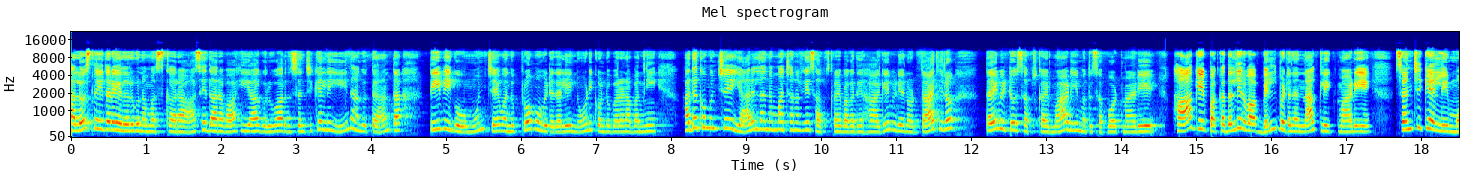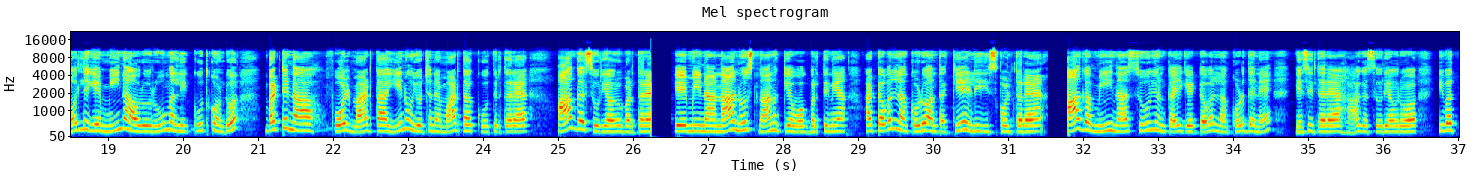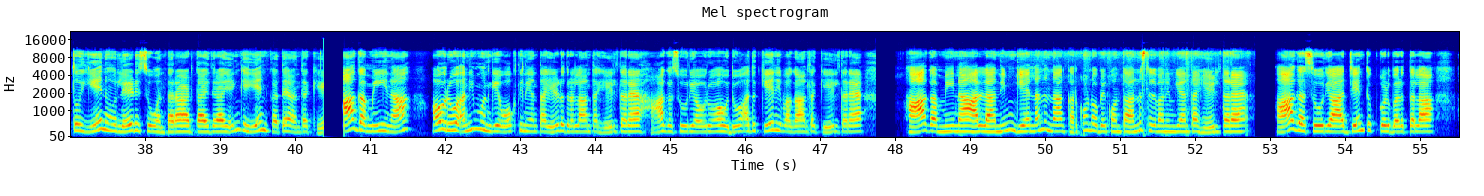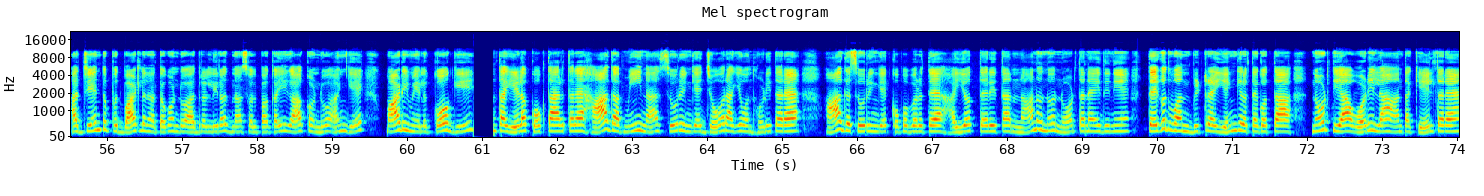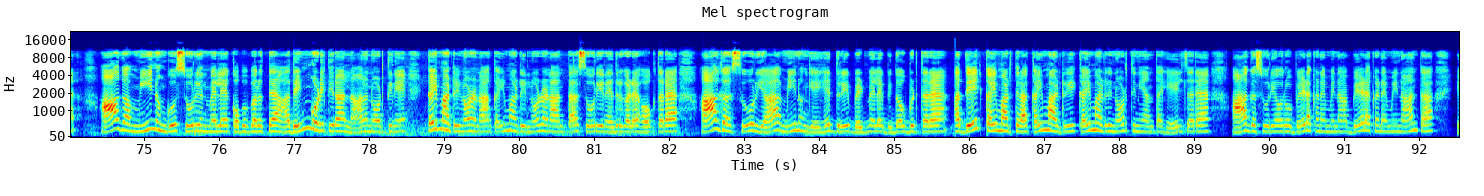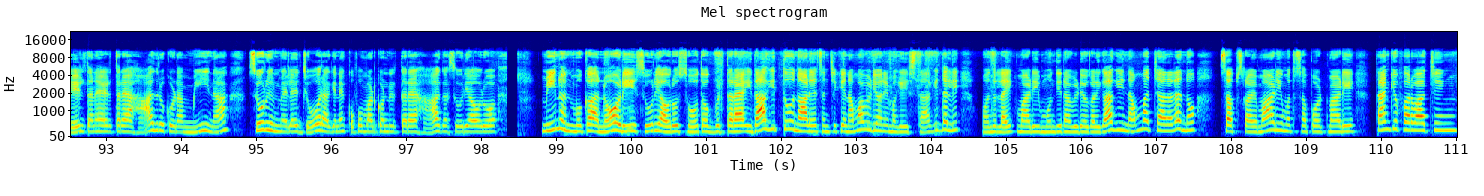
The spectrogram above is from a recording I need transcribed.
Hello ಸ್ನೇಹಿತರೆ, ಎಲ್ಲರಿಗೂ ನಮಸ್ಕಾರ. ಆಸೆ ಧಾರಾವಾಹಿಯ ಗುರುವಾರದ ಸಂಚಿಕೆಯಲ್ಲಿ ಏನಾಗುತ್ತೆ ಅಂತ ಟಿವಿಗೂ ಮುಂಚೆ ಒಂದು ಪ್ರೋಮೋ ವಿಡಿಯೋದಲ್ಲಿ ನೋಡಿಕೊಂಡು ಬರೋಣ ಬನ್ನಿ. ಅದಕ್ಕೂ ಮುಂಚೆ ಯಾರೆಲ್ಲ ನಮ್ಮ ಚಾನಲ್ಗೆ ಸಬ್ಸ್ಕ್ರೈಬ್ ಆಗದೆ ಹಾಗೆ ವಿಡಿಯೋ ನೋಡ್ತಾ ಇದ್ದೀರೋ, ದಯವಿಟ್ಟು ಸಬ್ಸ್ಕ್ರೈಬ್ ಮಾಡಿ ಮತ್ತು ಸಪೋರ್ಟ್ ಮಾಡಿ. ಹಾಗೆ ಪಕ್ಕದಲ್ಲಿರುವ ಬೆಲ್ ಬಟನ್ ಅನ್ನ ಕ್ಲಿಕ್ ಮಾಡಿ. ಸಂಚಿಕೆಯಲ್ಲಿ ಮೊದಲಿಗೆ ಮೀನಾ ಅವರು ರೂಮಲ್ಲಿ ಕೂತ್ಕೊಂಡು ಬಟ್ಟೆನ ಫೋಲ್ಡ್ ಮಾಡ್ತಾ ಏನೋ ಯೋಚನೆ ಮಾಡ್ತಾ ಕೂತಿರ್ತಾರೆ. ಆಗ ಸೂರ್ಯ ಅವರು ಬರ್ತಾರೆ. ಏ ಮೀನಾ, ನಾನು ಸ್ನಾನಕ್ಕೆ ಹೋಗಿ ಬರ್ತೀನಿ. ಆ ಟವಲ್ನ ಕೊಡು ಅಂತ ಕೇಳಿ ಇಸ್ಕೊಳ್ತಾರೆ. ಆಗ ಮೀನಾ ಸೂರ್ಯನ ಕೈಗೆ ಟವಲ್ನ ಕೊಡ್ದೇನೆ ಎಸಿತಾರೆ. ಆಗ ಸೂರ್ಯ ಅವರು, ಇವತ್ತು ಏನು ಲೇಡೀಸು ಒಂಥರ ಆಡ್ತಾ ಇದ್ದೀರಾ? ಹೆಂಗೆ, ಏನು ಕತೆ? ಅಂತ ಕೇಳಿ. ಆಗ ಮೀನಾ, ಅವರು ಅನಿಮೂನ್ಗೆ ಹೋಗ್ತೀನಿ ಅಂತ ಹೇಳಿದ್ರಲ್ಲ ಅಂತ ಹೇಳ್ತಾರೆ. ಆಗ ಸೂರ್ಯ ಅವರು, ಹೌದು, ಅದಕ್ಕೇನು ಇವಾಗ? ಅಂತ ಕೇಳ್ತಾರೆ. ಆಗ ಮೀನಾ, ಅಲ್ಲ, ನಿಮಗೆ ನನ್ನನ್ನು ಕರ್ಕೊಂಡು ಹೋಗ್ಬೇಕು ಅಂತ ಅನ್ನಿಸ್ಲಿಲ್ವಾ ನಿಮಗೆ? ಅಂತ ಹೇಳ್ತಾರೆ. ಆಗ ಸೂರ್ಯ, ಆ ಜೇನುತುಪ್ಪಗಳು ಬರುತ್ತಲ್ಲ, ಆ ಜೇನುತುಪ್ಪದ ಬಾಟ್ಲನ್ನ ತಗೊಂಡು ಅದರಲ್ಲಿರೋದನ್ನ ಸ್ವಲ್ಪ ಕೈಗೆ ಹಾಕೊಂಡು ಹಂಗೆ ಮಾಡಿ ಮೇಲಕ್ಕೆ ಹೋಗಿ ಅಂತ ಹೇಳಕ್ ಹೋಗ್ತಾ ಇರ್ತಾರೆ. ಆಗ ಮೀನ ಸೂರ್ಯಂಗೆ ಜೋರಾಗಿ ಒಂದು ಹೊಡಿತಾರೆ. ಆಗ ಸೂರ್ಯಂಗೆ ಕೋಪ ಬರುತ್ತೆ. ಅಯ್ಯೋ ತೆರಿತಾ ನಾನು ನೋಡ್ತಾನೆ ಇದ್ದೀನಿ. ತೆಗೆದು ಒಂದು ಬಿಟ್ರೆ ಹೆಂಗಿರುತ್ತೆ ಗೊತ್ತಾ? ನೋಡ್ತೀಯಾ ಹೊಡಿಲ್ಲ ಅಂತ ಕೇಳ್ತಾರೆ. ಆಗ ಮೀನುಂಗು ಸೂರ್ಯನ ಮೇಲೆ ಕೋಪ ಬರುತ್ತೆ. ಅದು ಹೆಂಗ್ ಹೊಡಿತೀರಾ? ನಾನು ನೋಡ್ತೀನಿ. ಕೈ ಮಾಡ್ರಿ, ನೋಡೋಣ, ಕೈ ಮಾಡ್ರಿ, ನೋಡೋಣ ಅಂತ ಸೂರ್ಯನ ಎದುರುಗಡೆ ಹೋಗ್ತಾರೆ. ಆಗ ಸೂರ್ಯ ಮೀನುಂಗೆ ಹೆದ್ರಿ ಬೆಡ್ ಮೇಲೆ ಬಿದ್ದೋಗ್ಬಿಡ್ತಾರೆ. ಅದೇ ಕೈ ಮಾಡ್ತೀರಾ, ಕೈ ಮಾಡ್ರಿ ಕೈ ಮಾಡ್ರಿ, ನೋಡ್ತೀನಿ ಅಂತ ಹೇಳ್ತಾರೆ. ಆಗ ಸೂರ್ಯ ಅವರು, ಬೇಡ ಕಣೆ ಮೀನಾ ಬೇಡ ಕಣೆ ಮೀನಾ ಅಂತ ಹೇಳ್ತಾನೆ ಇರ್ತಾರೆ. ಆದರೂ ಕೂಡ ಮೀನಾ ಸೂರ್ಯನ ಮೇಲೆ ಜೋರಾಗಿನೇ ಕೋಪ ಮಾಡ್ಕೊಂಡಿರ್ತಾರೆ. ಆಗ ಸೂರ್ಯ ಅವರು ಮೀನನ್ ಮುಖ ನೋಡಿ ಸೂರ್ಯ ಅವರು ಸೋತೋಗ್ಬಿಡ್ತಾರೆ. ಇದಾಗಿತ್ತು ನಾಳೆ ಸಂಚಿಕೆ. ನಮ್ಮ ವಿಡಿಯೋ ನಿಮಗೆ ಇಷ್ಟ ಆಗಿದ್ದಲ್ಲಿ ಒಂದು ಲೈಕ್ ಮಾಡಿ. ಮುಂದಿನ ವಿಡಿಯೋಗಳಿಗಾಗಿ ನಮ್ಮ ಚಾನಲನ್ನು ಸಬ್ಸ್ಕ್ರೈಬ್ ಮಾಡಿ ಮತ್ತು ಸಪೋರ್ಟ್ ಮಾಡಿ. Thank you for watching.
